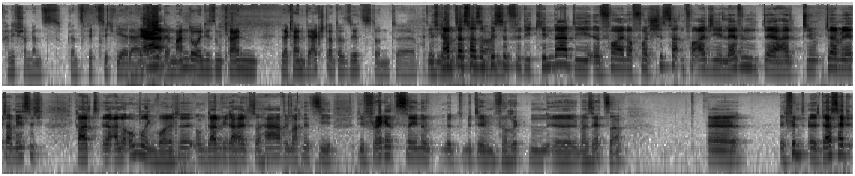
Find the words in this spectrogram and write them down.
fand ich schon ganz ganz witzig, wie er da Ja. der Mando in diesem kleinen dieser kleinen Werkstatt da sitzt und äh, Ich glaube, das war so ein bisschen für die Kinder, die äh, vorher noch voll Schiss hatten vor IG-11, der halt Ter- Terminator-mäßig gerade äh, alle umbringen wollte, um dann wieder halt so, ha, wir machen jetzt die, die Fraggle-Szene mit, mit dem verrückten äh, Übersetzer. Äh, ich finde, äh, das hätte,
